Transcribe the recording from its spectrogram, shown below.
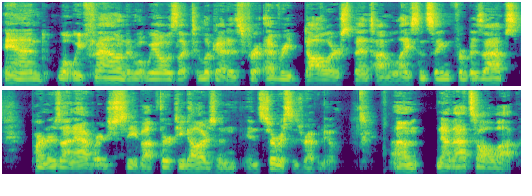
And what we found and what we always like to look at is for every dollar spent on licensing for biz apps, partners on average see about $13 in, in services revenue. Um, now that's all up.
